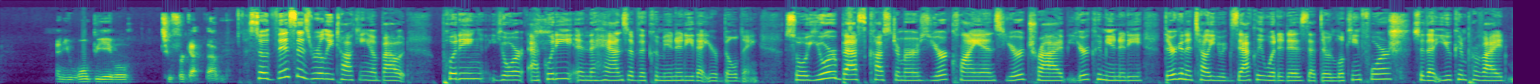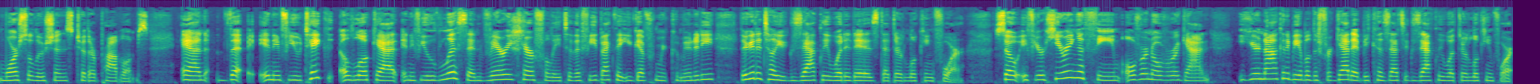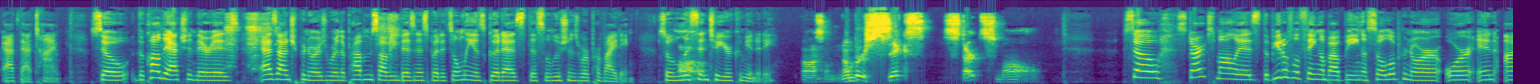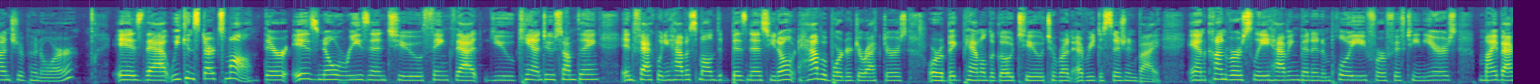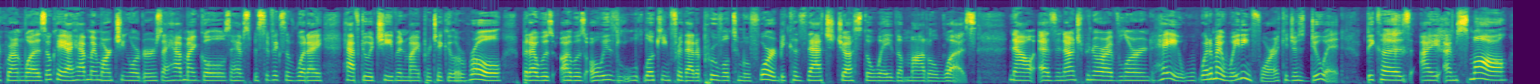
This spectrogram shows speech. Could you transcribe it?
and you won't be able to forget them. So, this is really talking about putting your equity in the hands of the community that you're building. So, your best customers, your clients, your tribe, your community, they're going to tell you exactly what it is that they're looking for so that you can provide more solutions to their problems. And the, and if you take a look at and if you listen very carefully to the feedback that you get from your community, they're going to tell you exactly what it is that they're looking for. So if you're hearing a theme over and over again, you're not going to be able to forget it because that's exactly what they're looking for at that time. So the call to action there is as entrepreneurs, we're in the problem solving business, but it's only as good as the solutions we're providing. So listen oh, to your community. Awesome. Number six, start small. So, start small is the beautiful thing about being a solopreneur or an entrepreneur is that we can start small. There is no reason to think that you can't do something. In fact, when you have a small business, you don't have a board of directors or a big panel to go to to run every decision by. And conversely, having been an employee for 15 years, my background was okay, I have my marching orders, I have my goals, I have specifics of what I have to achieve in my particular role, but I was I was always looking for that approval to move forward because that's just the way the model was. Now, as an entrepreneur, I've learned, hey, what am I waiting for? I could just do it because I, I'm small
